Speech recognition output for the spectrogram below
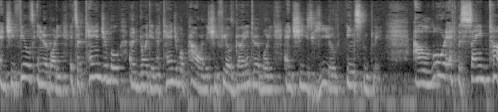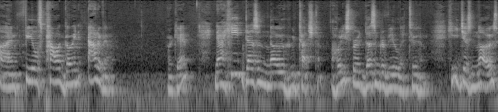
and she feels in her body. It's a tangible anointing, a tangible power that she feels going into her body, and she's healed instantly. Our Lord at the same time feels power going out of him. Okay? Now, he doesn't know who touched him. The Holy Spirit doesn't reveal that to him. He just knows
